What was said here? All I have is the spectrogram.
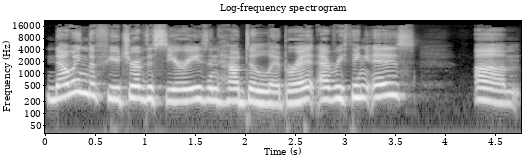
knowing the future of the series and how deliberate everything is, um,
